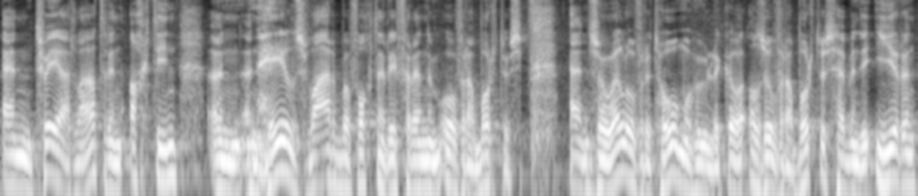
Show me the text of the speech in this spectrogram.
en twee jaar later, in 18, een, heel zwaar bevochten referendum over abortus. En zowel over het homohuwelijk als over abortus hebben de Ieren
